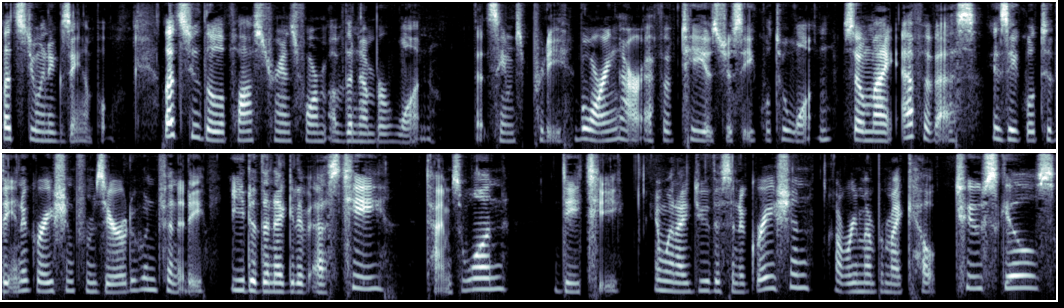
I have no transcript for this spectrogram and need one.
Let's do an example. Let's do the Laplace transform of the number 1. That seems pretty boring. Our f of t is just equal to 1. So my f of s is equal to the integration from 0 to infinity e to the negative st times 1 dt. And when I do this integration, I'll remember my Calc 2 skills,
